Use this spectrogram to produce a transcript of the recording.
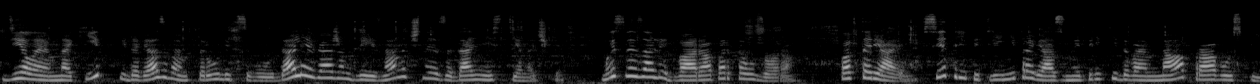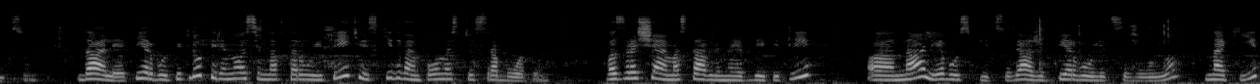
делаем накид и довязываем вторую лицевую. Далее вяжем 2 изнаночные за дальние стеночки. Мы связали 2 раппорта узора. Повторяем. Все три петли не провязанные перекидываем на правую спицу. Далее первую петлю переносим на вторую и третью и скидываем полностью с работы. Возвращаем оставленные две петли а, на левую спицу. Вяжем первую лицевую, накид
